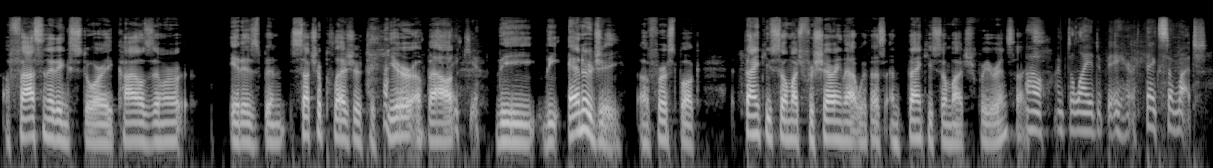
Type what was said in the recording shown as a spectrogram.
A fascinating story. Kyle Zimmer, it has been such a pleasure to hear about the, the energy of First Book. Thank you so much for sharing that with us, and thank you so much for your insights. Oh, I'm delighted to be here. Thanks so much.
